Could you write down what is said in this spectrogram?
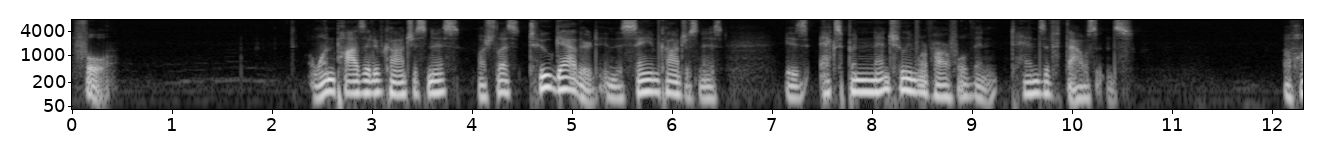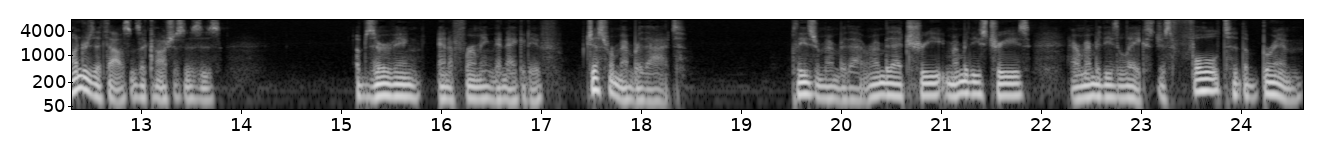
full. One positive consciousness, much less two gathered in the same consciousness, is exponentially more powerful than tens of thousands of hundreds of thousands of consciousnesses observing and affirming the negative. Just remember that. Please remember that. Remember that tree. Remember these trees and remember these lakes just full to the brim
